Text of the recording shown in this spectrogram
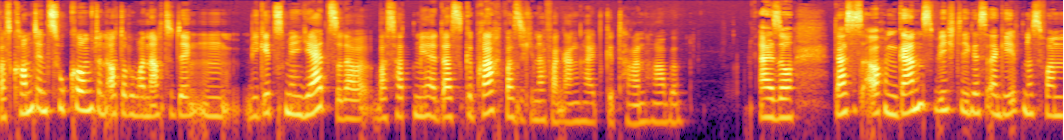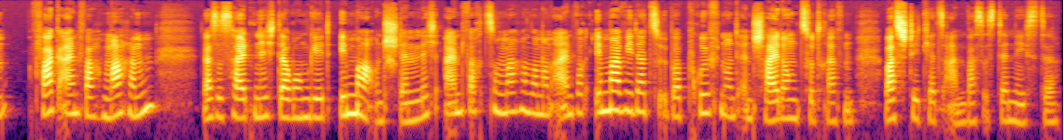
was kommt in Zukunft und auch darüber nachzudenken, wie geht es mir jetzt oder was hat mir das gebracht, was ich in der Vergangenheit getan habe. Also, das ist auch ein ganz wichtiges Ergebnis von fuck einfach machen, dass es halt nicht darum geht, immer und ständig einfach zu machen, sondern einfach immer wieder zu überprüfen und Entscheidungen zu treffen. Was steht jetzt an? Was ist der nächste?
